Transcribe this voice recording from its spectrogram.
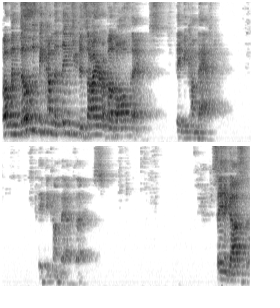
But when those become the things you desire above all things, they become bad. They become bad things. St. Augustine.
